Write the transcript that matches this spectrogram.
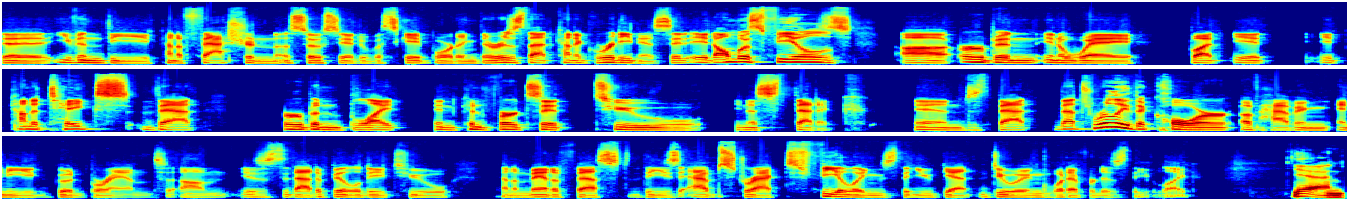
the even the kind of fashion associated with skateboarding, there is that kind of grittiness. It it almost feels uh, urban in a way, but it it kind of takes that urban blight and converts it to an aesthetic and that that's really the core of having any good brand um, is that ability to kind of manifest these abstract feelings that you get doing whatever it is that you like. Yeah, and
